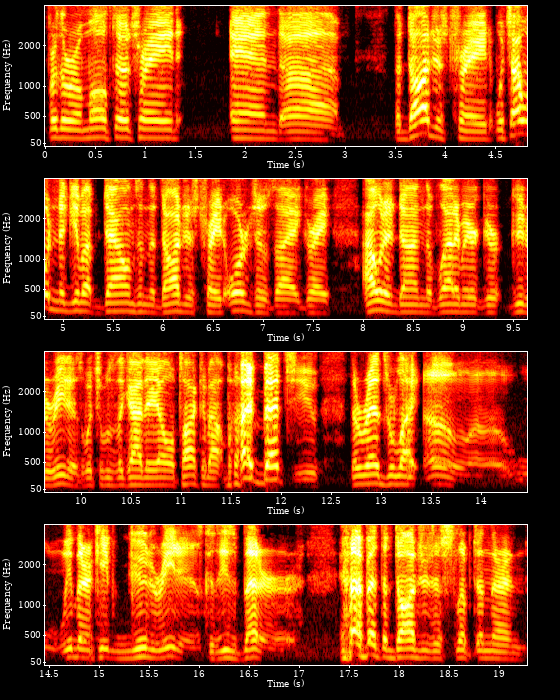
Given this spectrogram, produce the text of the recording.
for the Realmuto trade and uh, the Dodgers trade, which I wouldn't have given up Downs in the Dodgers trade or Josiah Gray. I would have done the Vladimir Gutierrez, which was the guy they all talked about. But I bet you the Reds were like, oh, uh, we better keep Gutierrez because he's better. And I bet the Dodgers just slipped in there and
